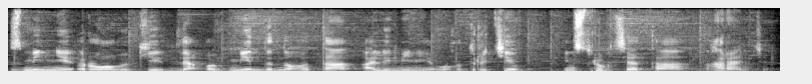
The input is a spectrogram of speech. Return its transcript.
змінні ролики для обміненого та алюмінієвого дротів, інструкція та гарантія.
